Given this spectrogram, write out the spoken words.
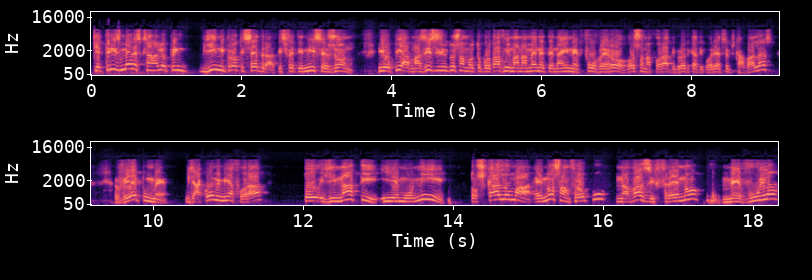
Και τρεις μέρες, ξαναλέω, πριν γίνει η πρώτη σέντρα της φετινής σεζόν, η οποία μαζί συζητούσαμε ότι το πρωτάθλημα αναμένεται να είναι φοβερό όσον αφορά την πρώτη κατηγορία της Καβάλας, βλέπουμε για ακόμη μια φορά το γυνάτι, η αιμονή το σκάλωμα ενός ανθρώπου να βάζει φρένο με βούλα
